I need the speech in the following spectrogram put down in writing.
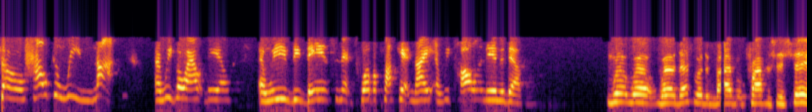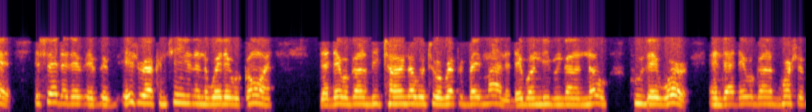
So how can we not? And we go out there and we be dancing at 12 o'clock at night and we calling in the devil. Well, well, well. That's what the Bible prophecy said. It said that if, if, if Israel continued in the way they were going, that they were going to be turned over to a reprobate mind, that they weren't even going to know who they were, and that they were going to worship,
